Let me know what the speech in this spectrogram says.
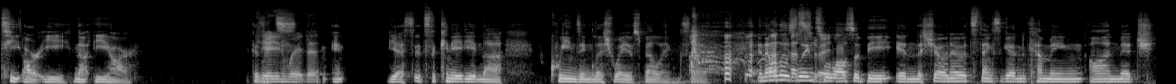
T R E, not E R. Canadian way. In- yes, it's the Canadian uh, Queen's English way of spelling. So, and all those links right. will also be in the show notes. Thanks again for coming on, Mitch.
